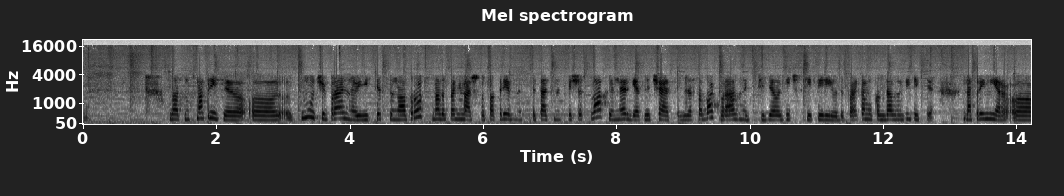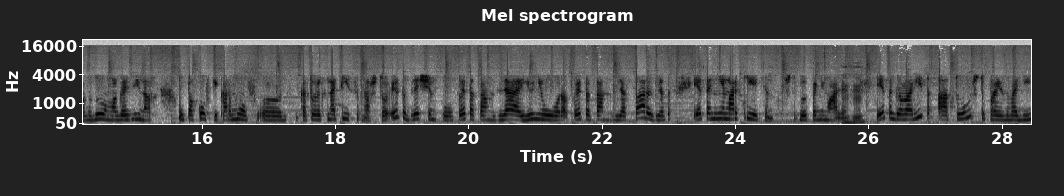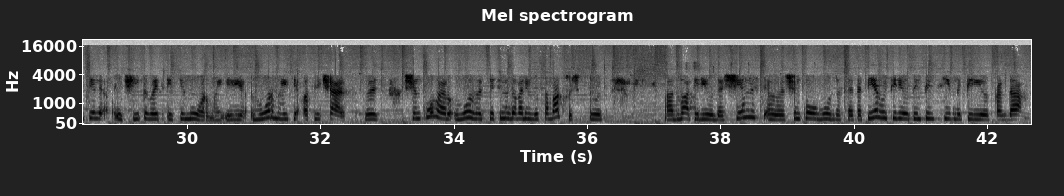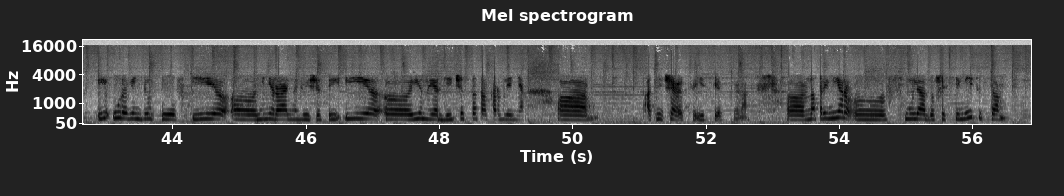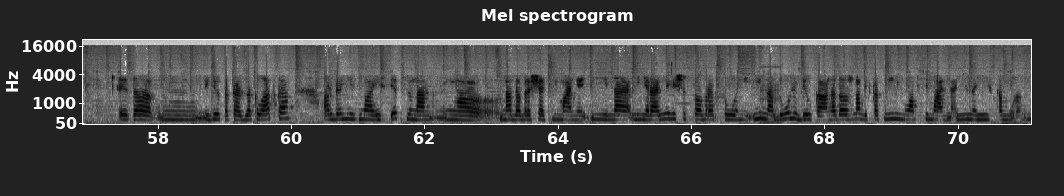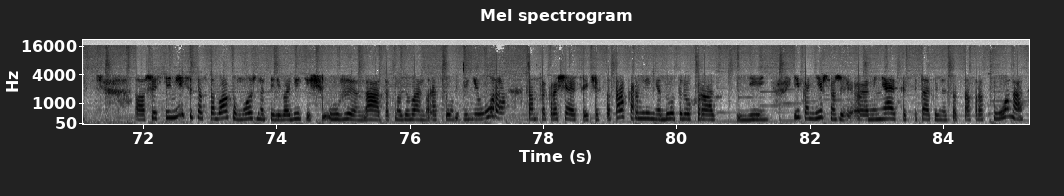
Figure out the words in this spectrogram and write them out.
Ладно, смотрите, э, ну, очень правильный и естественный вопрос. Надо понимать, что потребность в питательных веществах и энергии отличается для собак в разные физиологические периоды. Поэтому, когда вы видите, например, э, в зоомагазинах упаковки кормов, э, которых написано, что это для щенков, это там для юниоров, это там для старых, для... это не маркетинг, чтобы вы понимали. Uh-huh. Это говорит о том, что производитель учитывает эти нормы. И нормы эти отличаются. То есть щенковый возраст, если мы говорим за собак, существует а, два периода щенности, э, щенкового возраста. Это первый период, интенсивный период, когда и уровень белков, и э, минеральных веществ, и, и э, энергии, частота кормления э, отличаются, естественно. Э, например, э, с нуля до 6 месяцев это э, идет такая закладка организма, естественно, э, надо обращать внимание и на минеральные вещества в рационе, и на долю белка. Она должна быть как минимум оптимальна, а не на низком уровне. 6 а месяцев собаку можно переводить еще уже на так называемый рацион юниора. Там сокращается и частота кормления до трех раз в день. И, конечно же, э, меняется питательный состав рациона.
